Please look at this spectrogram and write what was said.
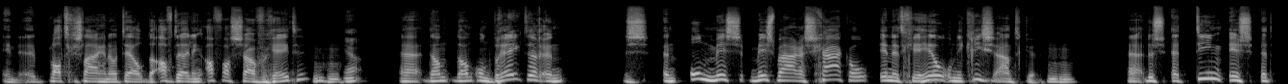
in het platgeslagen hotel de afdeling afwas zou vergeten, Mhm. eh, dan, dan ontbreekt er een, een onmisbare schakel in het geheel om die crisis aan te kunnen. Mhm. Eh, dus het team is het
